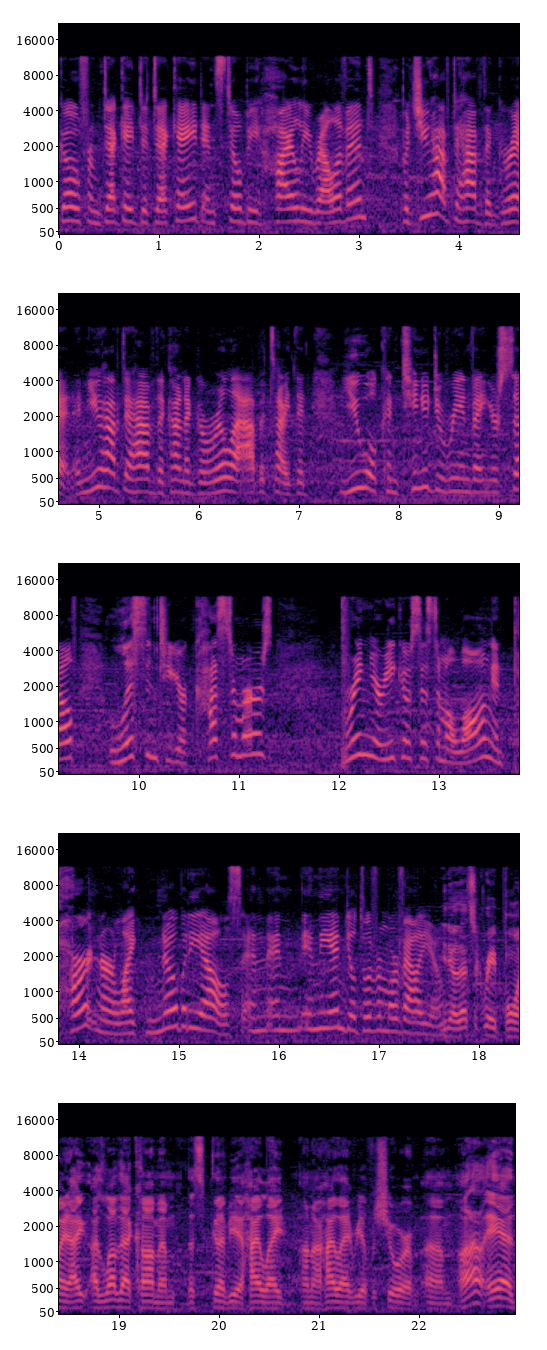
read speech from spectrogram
go from decade to decade and still be highly relevant, but you have to have the grit, and you have to have the kind of guerrilla appetite that you will continue to reinvent yourself, listen to your customers, bring your ecosystem along and partner like nobody else, and, and in the end you'll deliver more value. You know, that's a great point. I, I love that comment. That's going to be a highlight on our highlight reel for sure. Um, I'll add,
